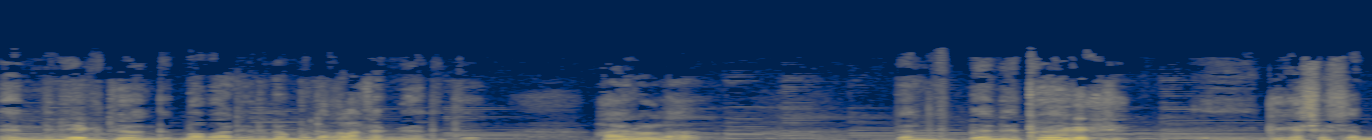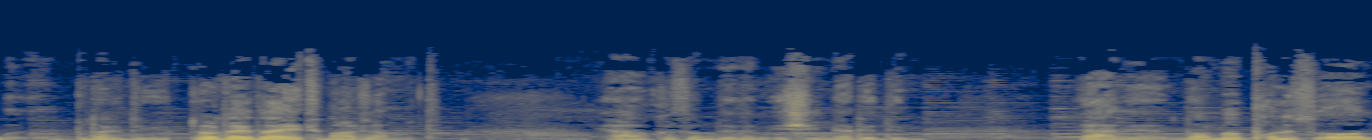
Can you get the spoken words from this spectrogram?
ben nereye gidiyorsun? Baba dedi ben burada kalacağım ya dedi. Hayrola? Ben, ben de köye geç, e, geçersem bu da dört ay daha eğitim alacağım dedi. Ya kızım dedim işin ne dedim. Yani normal polis ol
